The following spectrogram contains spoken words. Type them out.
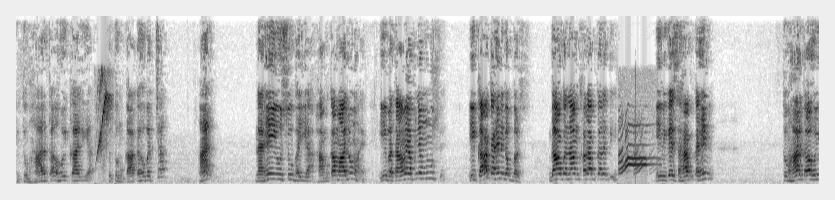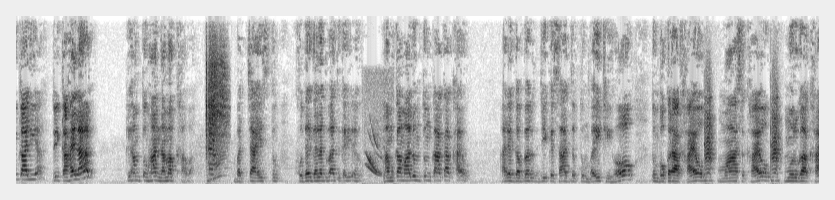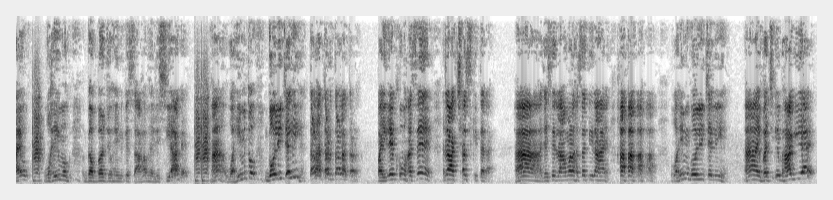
कि तुम्हार का हुई कालिया तो तुम का कहो बच्चा? आय नहीं यूसुफ भैया, हमका मालूम है। ये बतावे अपने मुँह से। ये का कहे न गब्बर गाँव का नाम खराब कर दी। इनके साहब कहे न तुम्हार का हुई कालिया तो ये काहे लाग कि हम तुम्हार नमक खावा? बच्चा, इस तुम खुद ही गलत बात करी रहे हो। हमका मालूम तुम का का खाओ अरे गब्बर जी के साथ जब तुम बैठी हो तुम बोकरा खायो मांस खायो मुर्गा खायो वही में गब्बर जो है इनके साहब है ऋषि आ गए। हाँ वही में तो गोली चली है तड़ा तड़ तड़ा तड़ पहले खूब हंसे राक्षस की तरह। हाँ जैसे रावण हंसती रहा है हा, हा, हा, हा, वही में गोली चली है। हाँ बच के भाग गया है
